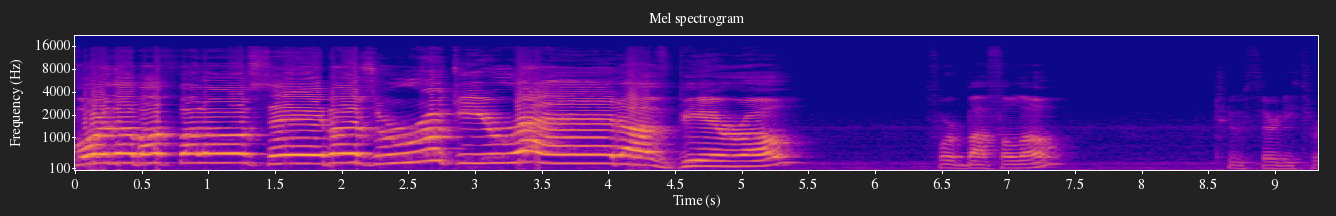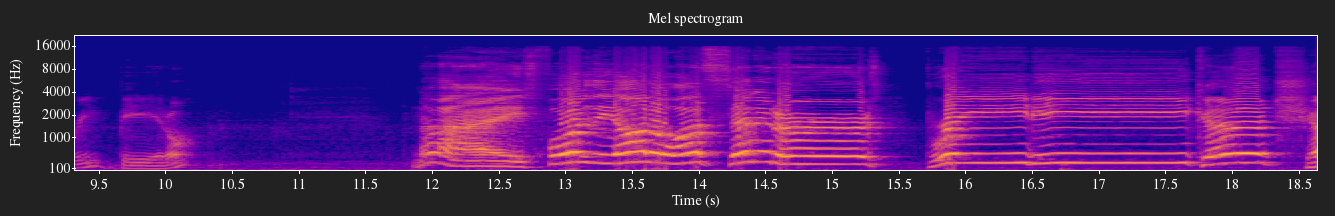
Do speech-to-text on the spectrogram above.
For the Buffalo Sabres, rookie red of Biro. For Buffalo, 233, Biro. Nice. For the Ottawa Senators, Brady Tkachuk.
